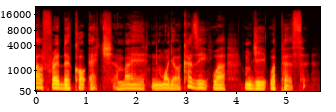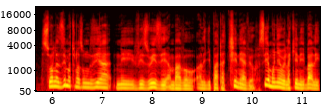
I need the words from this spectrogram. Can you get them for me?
Alfred Koech ambaye ni mmoja wa wakazi wa mji wa Perth. Suala zima tunazungumzia ni vizuizi ambavyo alijipata chini yavyo, si ye mwenyewe, lakini bali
